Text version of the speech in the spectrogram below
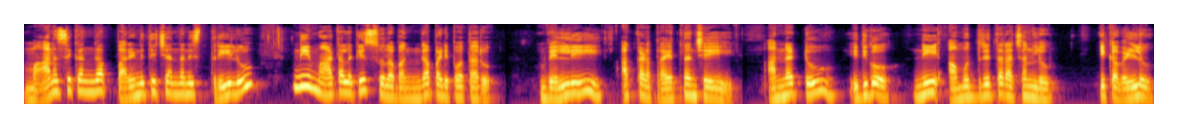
మానసికంగా పరిణితి చెందని స్త్రీలు నీ మాటలకి సులభంగా పడిపోతారు. వెళ్ళి అక్కడ ప్రయత్నం చేయి. అన్నట్టు ఇదిగో నీ అముద్రిత రచనలు. ఇక వెళ్ళు.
